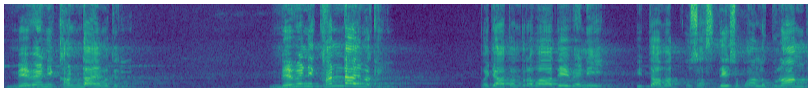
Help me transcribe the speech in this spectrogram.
මෙවැනි කණ්ඩායමකකින් මෙවැනි කණ්ඩායමකකින් ප්‍රජාතන්ත්‍රවාදයේ වැනි ඊටමත් උසස් දේශපාලන ගුණාංග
